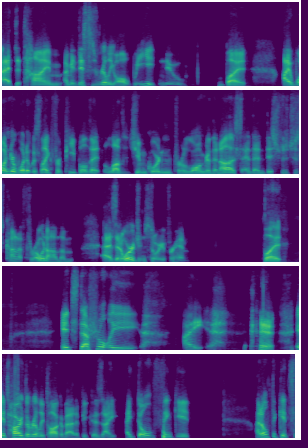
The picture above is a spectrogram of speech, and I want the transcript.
At the time i mean this is really all we knew but i wonder what it was like for people that loved jim gordon for longer than us and then this was just kind of thrown on them as an origin story for him. But it's definitely I it's hard to really talk about it because I I don't think it I don't think it's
